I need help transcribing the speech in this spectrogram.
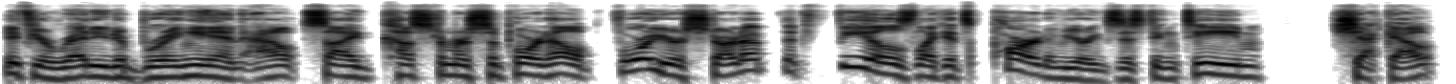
If you're ready to bring in outside customer support help for your startup that feels like it's part of your existing team, check out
